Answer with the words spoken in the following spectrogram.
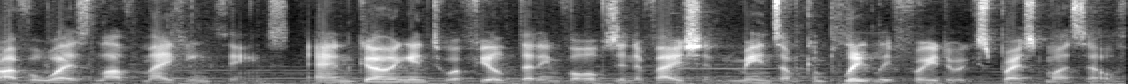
I've always loved making things, and going into a field that involves innovation means I'm completely free to express myself.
